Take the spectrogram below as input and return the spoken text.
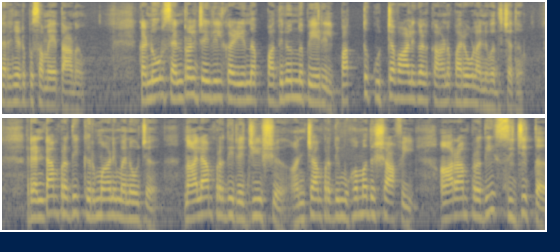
തെരഞ്ഞെടുപ്പ് സമയത്താണ്. കണ്ണൂർ സെൻട്രൽ ജയിലിൽ കഴിയുന്ന പതിനൊന്ന് പേരിൽ പത്ത് കുറ്റവാളികൾക്കാണ് പരോൾ അനുവദിച്ചത്. രണ്ടാം പ്രതി കിർമാണി മനോജ് നാലാം പ്രതി രജീഷ് അഞ്ചാം പ്രതി മുഹമ്മദ് ഷാഫി ആറാം പ്രതി സിജിത്ത്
